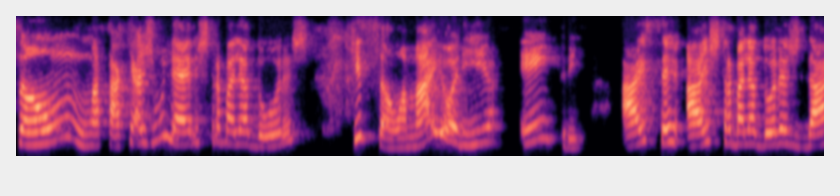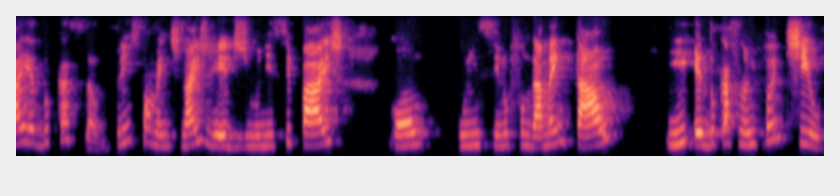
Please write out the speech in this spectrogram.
são um ataque às mulheres trabalhadoras, que são a maioria entre as, as trabalhadoras da educação, principalmente nas redes municipais, com o ensino fundamental e educação infantil.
